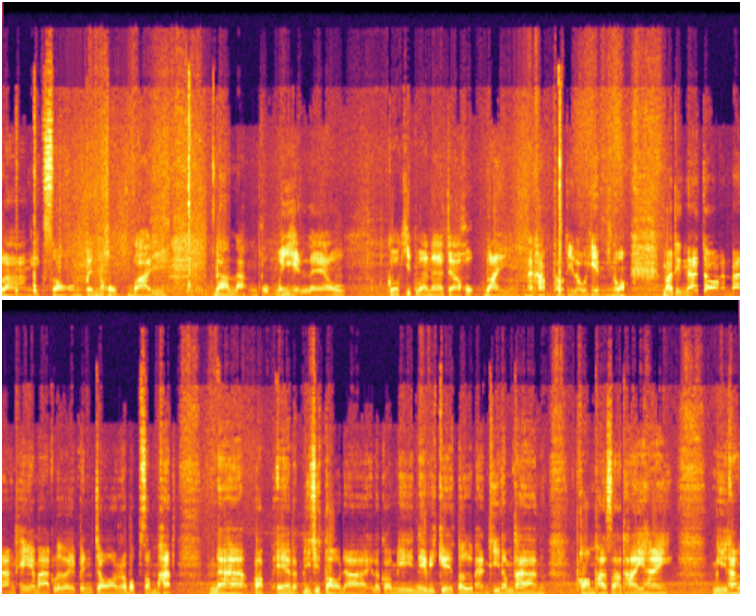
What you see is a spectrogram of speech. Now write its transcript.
กลางอีก 2 เป็น 6 ใบ ด้านหลังผมไม่เห็นแล้วก็คิดว่าน่าจะ 6 ใบนะครับ เท่าที่เราเห็นเนาะมาถึงหน้าจอกันบ้างเท่มากเลย เป็นจอระบบสัมผัสนะฮะ ปรับแอร์แบบดิจิตอลได้ แล้วก็มีเนวิเกเตอร์แผนที่นำทาง พร้อมภาษาไทยให้ มีทั้ง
